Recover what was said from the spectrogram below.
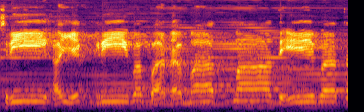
శ్రీహయగ్రీవ పరమాత్మా దేవత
